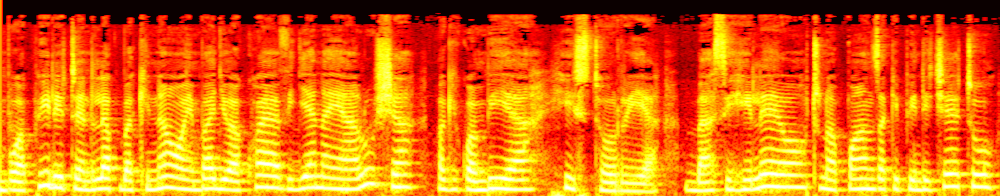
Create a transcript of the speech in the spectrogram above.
wimbo wa pili tutaendelea kubaki nao waimbaji wa kwaya vijana ya arusha wakikwambia historia. Basi hii leo tunapoanza kipindi chetu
